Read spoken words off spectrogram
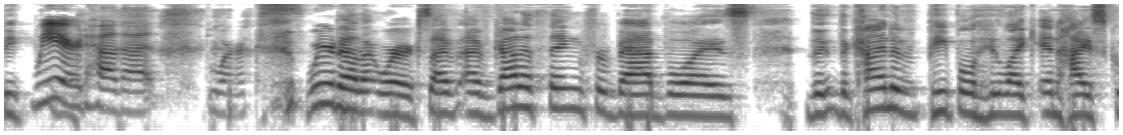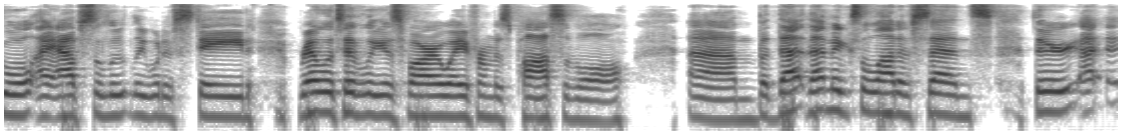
Be- Weird how that works. Weird how that works. I've I've got a thing for bad boys, the the kind of people who like in high school I absolutely would have stayed relatively as far away from as possible. Um, but that that makes a lot of sense. There, I,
